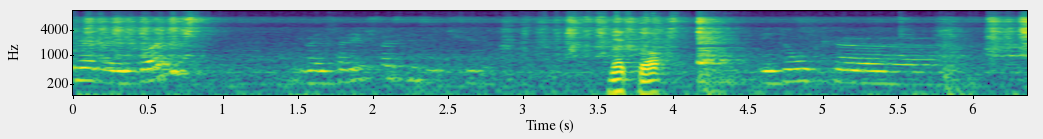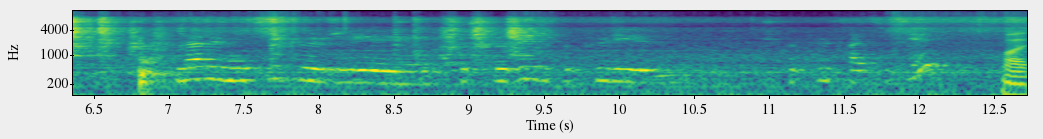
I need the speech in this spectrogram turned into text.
élève à l'école, eh ben, il fallait que je fasse des études. d'accord. Et donc euh, là, le métier que, je faisais, je ne peux, plus les- je peux plus le pratiquer. Ouais.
